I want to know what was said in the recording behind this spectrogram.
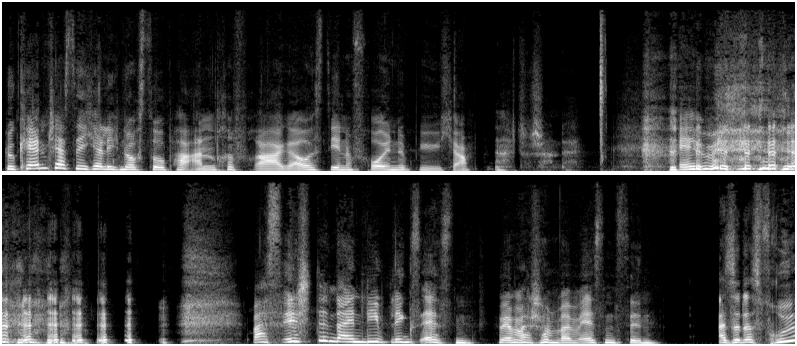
Du kennst ja sicherlich noch so ein paar andere Fragen aus den Freundebücher. Ach du Schande. Ähm, was ist denn dein Lieblingsessen, wenn wir schon beim Essen sind? Also das früher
